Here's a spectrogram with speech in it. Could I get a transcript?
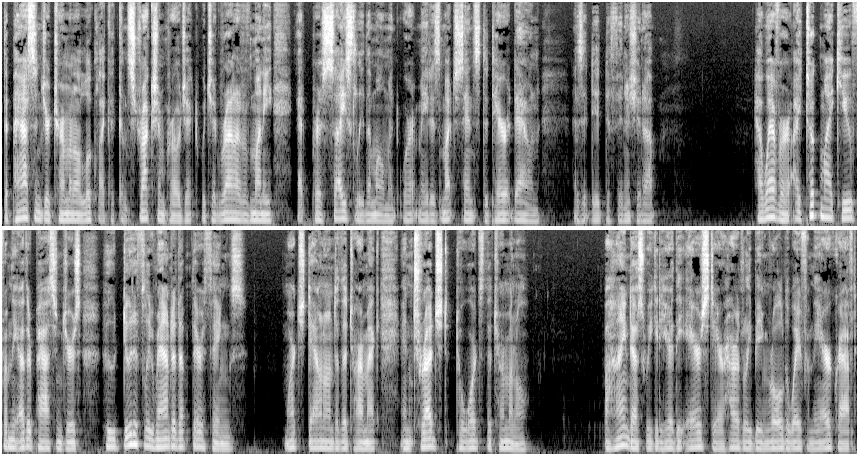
The passenger terminal looked like a construction project which had run out of money at precisely the moment where it made as much sense to tear it down as it did to finish it up. However, I took my cue from the other passengers who dutifully rounded up their things, marched down onto the tarmac, and trudged towards the terminal. Behind us, we could hear the air stair hardly being rolled away from the aircraft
